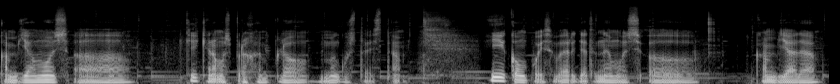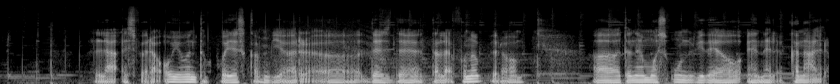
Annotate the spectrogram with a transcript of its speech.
cambiamos a que queramos por ejemplo me gusta esta y como puedes ver ya tenemos uh, cambiada la esfera obviamente puedes cambiar uh, desde teléfono pero uh, tenemos un video en el canal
